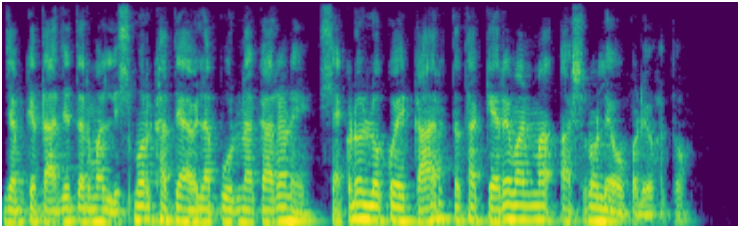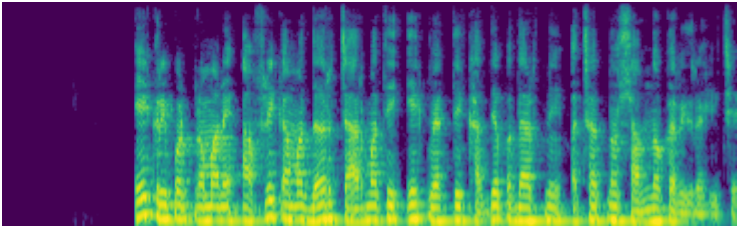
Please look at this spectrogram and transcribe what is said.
જેમ કે તાજેતરમાં લિસ્મોર ખાતે આવેલા પૂરના કારણે સેંકડો લોકોએ કાર તથા કેરેવાનમાં આશરો લેવો પડ્યો હતો. એક રિપોર્ટ પ્રમાણે આફ્રિકામાં દર ચારમાંથી એક વ્યક્તિ ખાદ્ય પદાર્થની અછતનો સામનો કરી રહી છે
